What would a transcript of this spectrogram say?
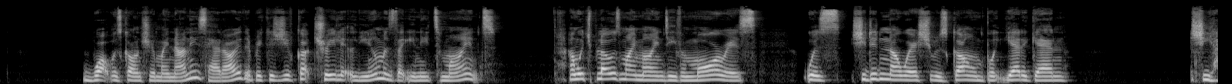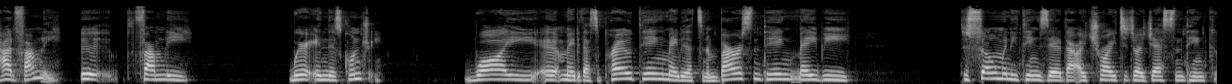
what was going through my nanny's head either because you've got three little humans that you need to mind. And which blows my mind even more is was she didn't know where she was going, but yet again, she had family, uh, family. We're in this country. Why? Uh, maybe that's a proud thing. Maybe that's an embarrassing thing. Maybe there's so many things there that I try to digest and think.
